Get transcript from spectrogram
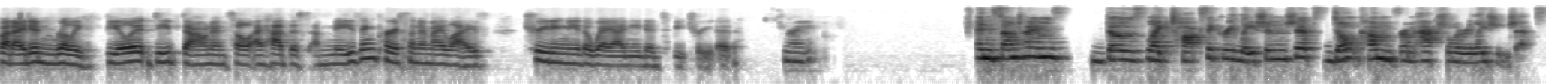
but I didn't really feel it deep down until I had this amazing person in my life treating me the way I needed to be treated. Right. And sometimes those like toxic relationships don't come from actual relationships.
